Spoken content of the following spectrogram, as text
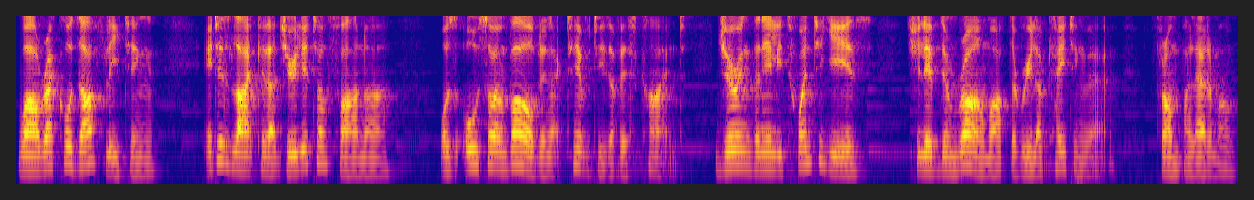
While records are fleeting, it is likely that Giulia Tofana was also involved in activities of this kind during the nearly 20 years she lived in Rome after relocating there from Palermo.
